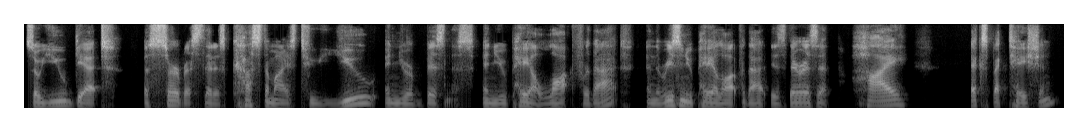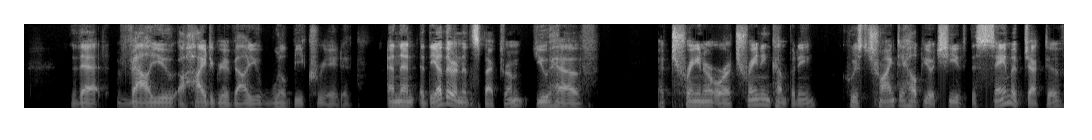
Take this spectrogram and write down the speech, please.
So you get a service that is customized to you and your business, and you pay a lot for that. And the reason you pay a lot for that is there is a high expectation that value, a high degree of value, will be created. And then at the other end of the spectrum, you have a trainer or a training company who is trying to help you achieve the same objective,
